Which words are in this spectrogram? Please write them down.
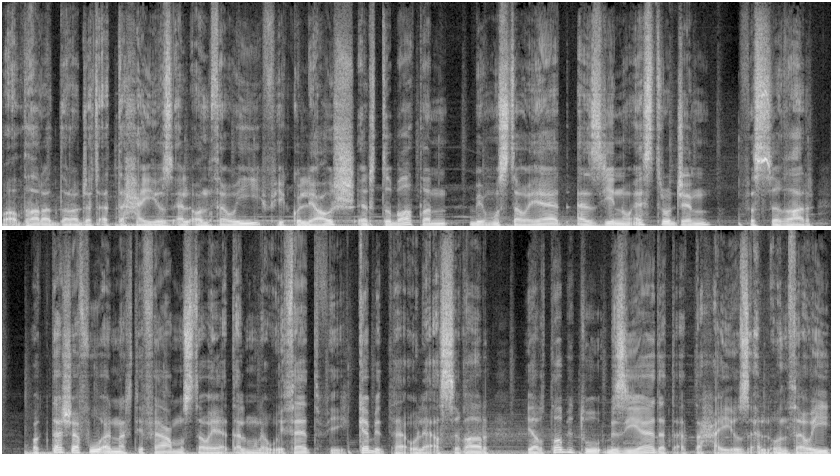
وأظهرت درجة التحيز الأنثوي في كل عش ارتباطا بمستويات الزينو استروجين في الصغار واكتشفوا أن ارتفاع مستويات الملوثات في كبد هؤلاء الصغار يرتبط بزيادة التحيز الأنثوي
